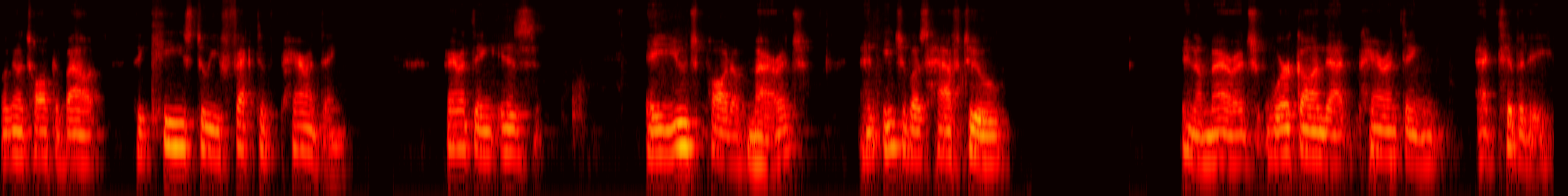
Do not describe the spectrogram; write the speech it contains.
we're going to talk about the keys to effective parenting parenting is a huge part of marriage, and each of us have to, in a marriage, work on that parenting activity.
